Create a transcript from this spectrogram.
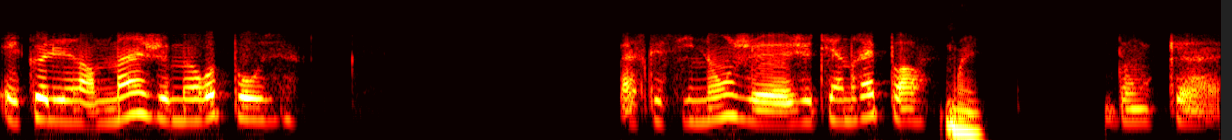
et que le lendemain je me repose parce que sinon je je tiendrai pas. Oui. Donc. Euh,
